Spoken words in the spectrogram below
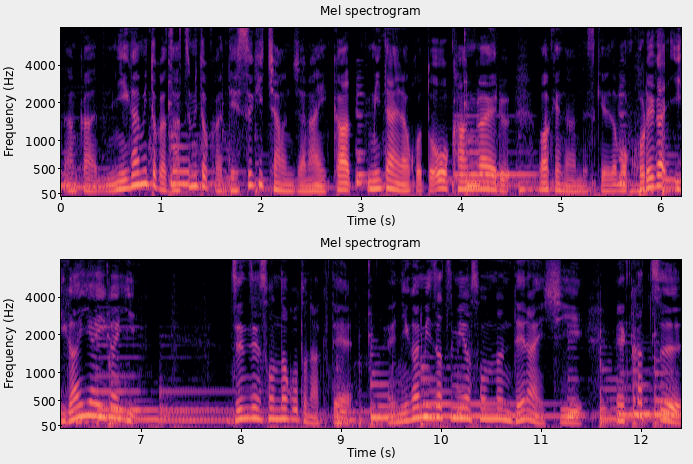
なんか苦味とか雑味とか出過ぎちゃうんじゃないかみたいなことを考えるわけなんですけれどもこれが意外や意外。全然そんなことなくて苦味雑味はそんなに出ないしかつ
